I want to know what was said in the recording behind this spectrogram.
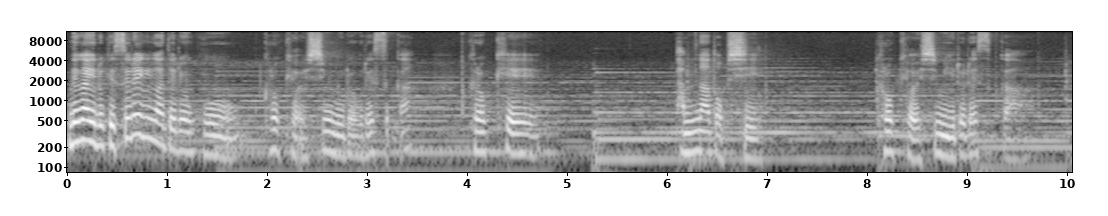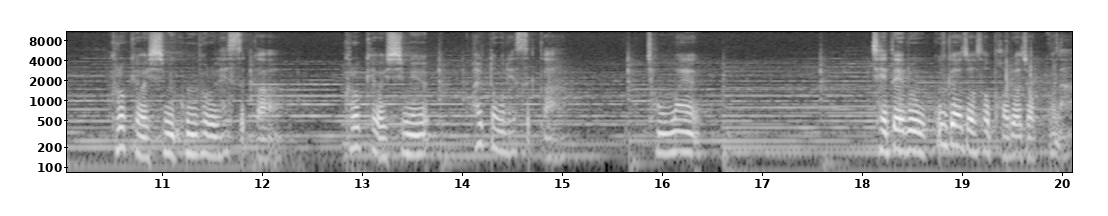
내가 이렇게 쓰레기가 되려고 그렇게 열심히 노력을 했을까? 그렇게 밤낮 없이 그렇게 열심히 일을 했을까? 그렇게 열심히 공부를 했을까? 그렇게 열심히 활동을 했을까? 정말 제대로 꾸겨져서 버려졌구나.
